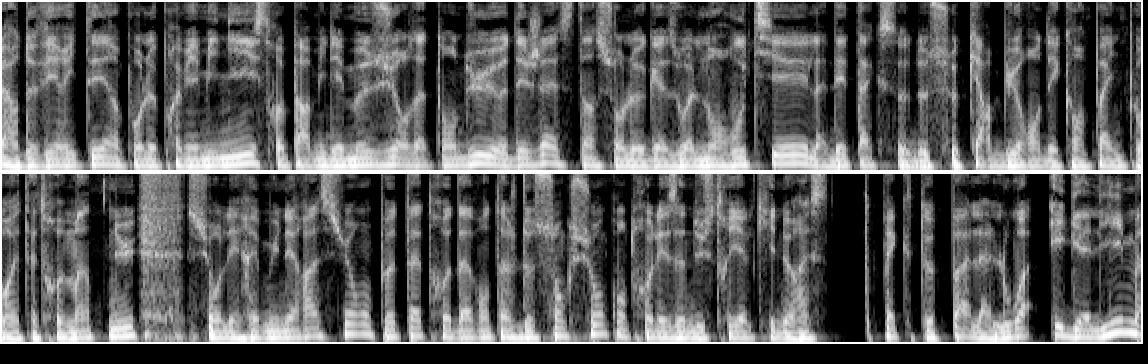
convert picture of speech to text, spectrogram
Heure de vérité hein, pour le Premier ministre. Parmi les mesures attendues, euh, des gestes hein, sur le gasoil non routier, la détaxe de ce carburant des campagnes pourrait être maintenue. Sur les rémunérations, peut-être davantage de sanctions contre les industriels qui ne restent respecte pas la loi Egalim.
